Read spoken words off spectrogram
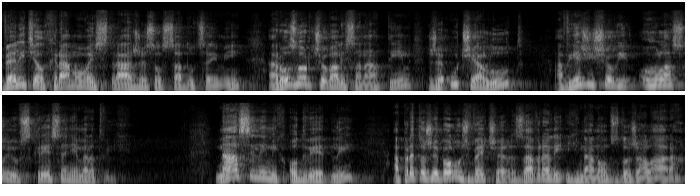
veliteľ chrámovej stráže so saducejmi a rozhorčovali sa nad tým, že učia ľud a v Ježišovi ohlasujú vzkriesenie mŕtvych. Násilím ich odviedli a pretože bol už večer, zavreli ich na noc do žalára.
